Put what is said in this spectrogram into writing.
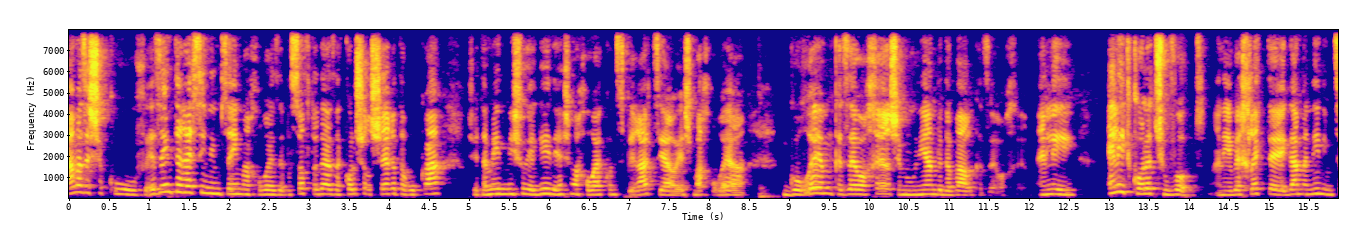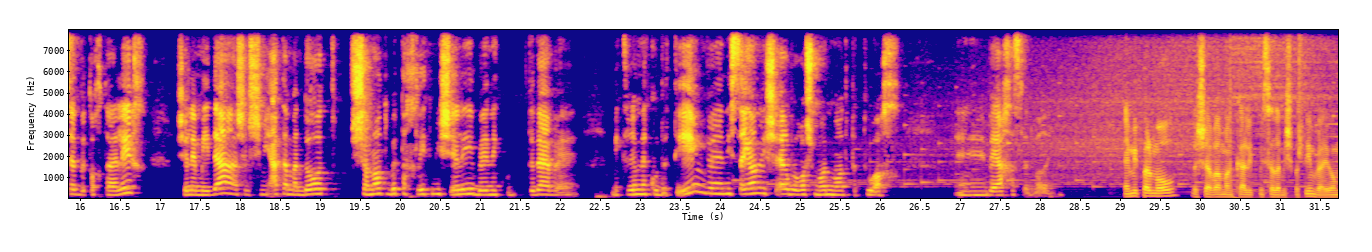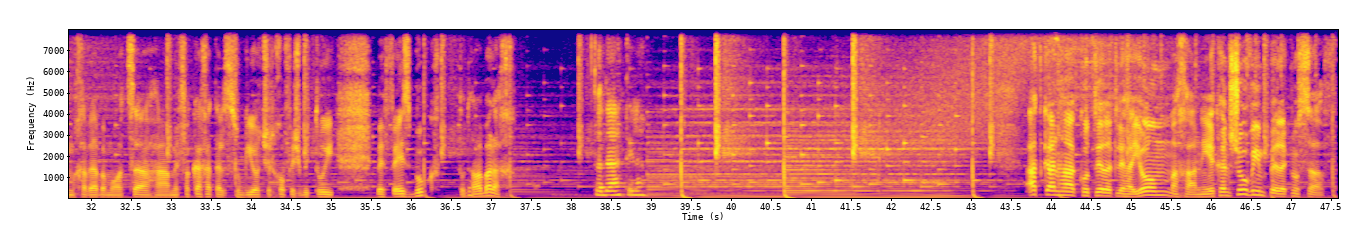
כמה זה שקוף, איזה אינטרסים נמצאים מאחורי זה, בסוף אתה יודע, זה הכל שרשרת ארוכה, שתמיד מישהו יגיד, יש מאחורי הקונספירציה, או יש מאחורי הגורם כזה או אחר שמעוניין בדבר כזה או אחר. אין לי אין לי את כל התשובות. אני בהחלט, גם אני נמצאת בתוך תהליך של למידה, של שמיעת עמדות שונות בתכלית משלי, בנקוד, אתה יודע, במקרים נקודתיים, וניסיון להישאר בראש מאוד מאוד פתוח ביחס לדברים. אמי פלמור, לשעבר מנכ"לית משרד המשפטים והיום חברה במועצה המפקחת על סוגיות של חופש ביטוי בפייסבוק, תודה רבה לך. תודה, תהילה. עד כאן הכותרת להיום, מחר נהיה כאן שוב עם פרק נוסף.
